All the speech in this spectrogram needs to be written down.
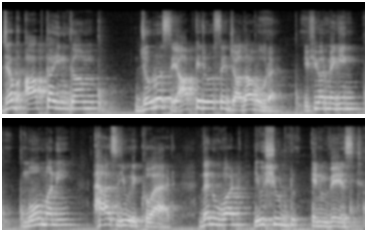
जब आपका इनकम ज़रूरत से, आपके ज़रूरत से ज़्यादा हो रहा है if you are making more money as you required then what you should invest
